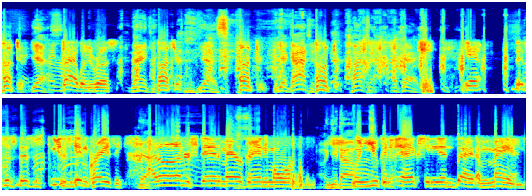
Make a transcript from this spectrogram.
Hunter. Yes. Try it with me, Russ. Thank you. Hunter, Yes. Hunter. Yeah, got it. Hunter. Hunter. Okay. Yeah, this is this is this is getting crazy. Yeah. I don't understand America anymore. You know. when you can actually indict a man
